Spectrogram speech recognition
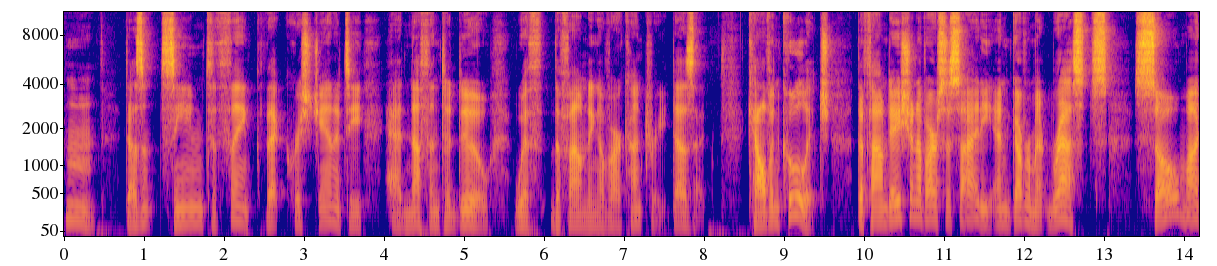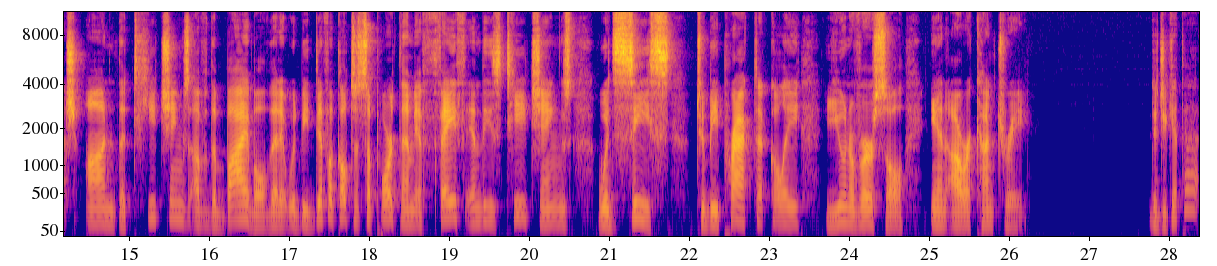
Hmm doesn't seem to think that Christianity had nothing to do with the founding of our country, does it? Calvin Coolidge, the foundation of our society and government rests so much on the teachings of the Bible that it would be difficult to support them if faith in these teachings would cease to be practically universal in our country. Did you get that?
